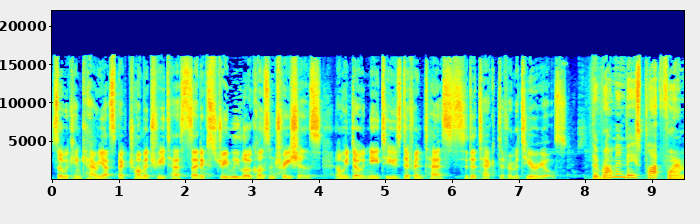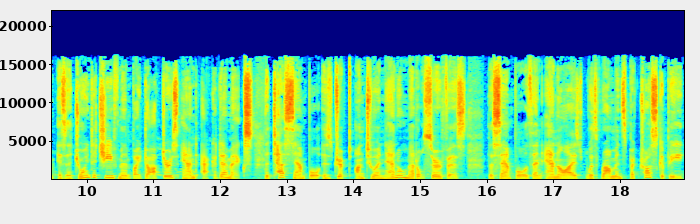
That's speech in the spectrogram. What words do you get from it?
so we can carry out spectrometry tests at extremely low concentrations, and we don't need to use different tests to detect different materials. The Raman based platform is a joint achievement by doctors and academics. The test sample is dripped onto a nanometal surface. The sample is then analyzed with Raman spectroscopy,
